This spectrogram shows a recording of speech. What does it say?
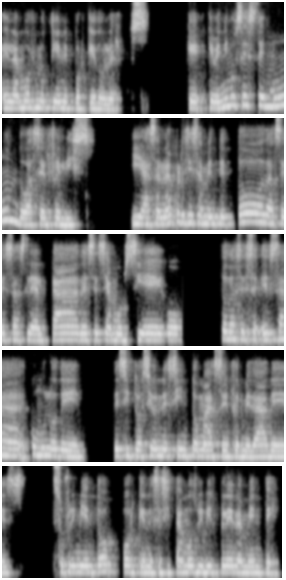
el, amor no tiene por qué dolernos, que, que venimos a este mundo a ser feliz y a sanar precisamente todas esas lealtades, ese amor ciego, todas ese, ese cúmulo de, de situaciones, síntomas, enfermedades, sufrimiento, porque necesitamos vivir plenamente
